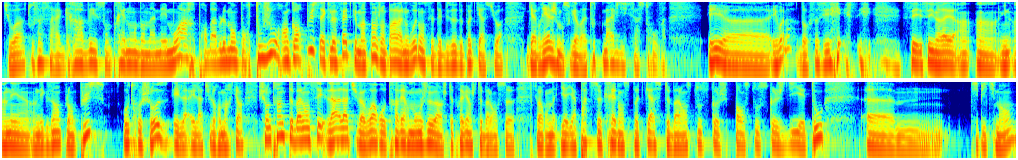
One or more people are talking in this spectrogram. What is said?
Tu vois, tout ça, ça a gravé son prénom dans ma mémoire, probablement pour toujours, encore plus avec le fait que maintenant j'en parle à nouveau dans cet épisode de podcast, tu vois. Gabriel, je m'en souviendrai toute ma vie, ça se trouve. Et, euh, et voilà, donc ça c'est c'est un, un, un, un exemple en plus autre chose et là là tu le remarqueras. Je suis en train de te balancer là là tu vas voir au travers mon jeu hein, je te préviens je te balance euh, tu vois il y, a pas de secret dans ce podcast je te balance tout ce que je pense tout ce que je dis et tout. Euh, Typiquement,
